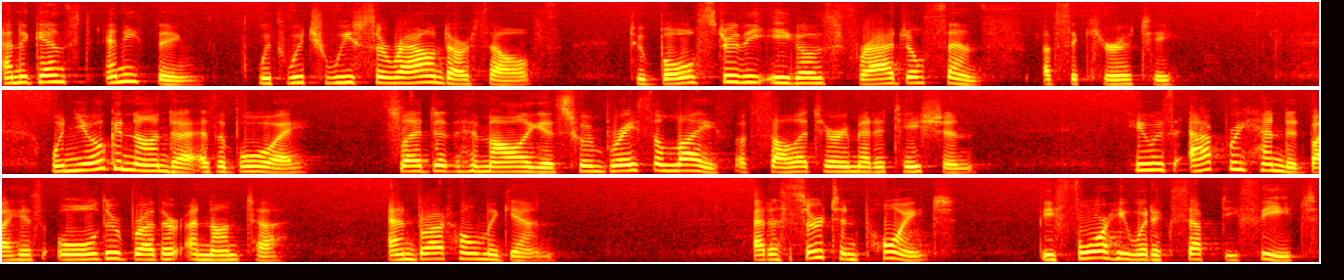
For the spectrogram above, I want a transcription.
and against anything with which we surround ourselves to bolster the ego's fragile sense of security. When Yogananda, as a boy, fled to the Himalayas to embrace a life of solitary meditation. He was apprehended by his older brother Ananta and brought home again. At a certain point, before he would accept defeat,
